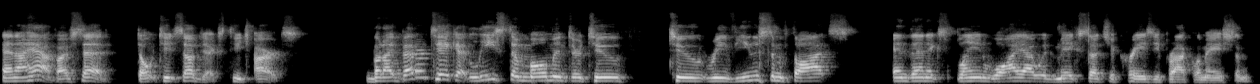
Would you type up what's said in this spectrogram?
And I have, I've said, don't teach subjects, teach arts. But I better take at least a moment or two to review some thoughts and then explain why I would make such a crazy proclamation.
